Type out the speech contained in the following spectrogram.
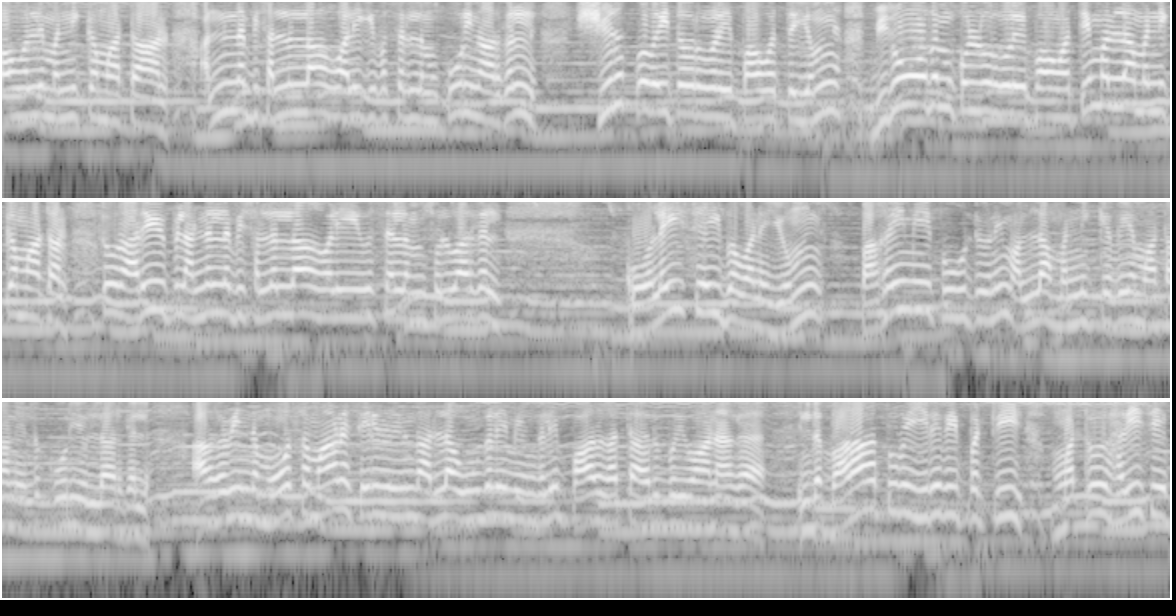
பாவங்களை மன்னிக்க மாட்டான். அன்னபி சல்லல்லாஹ் அலிகி வசல்லம் கூறினார்கள் ஷிருக்கு வைத்தவர்களுடைய பாவத்தையும் விரோதம் கொள்வர்களுடைய பாவத்தையும் அல்லாஹ் மன்னிக்க மாட்டான். ஒரு அறிவிப்பில் அண்ணல் நபி ஸல்லல்லாஹு அலைஹி வசல்லம் சொல்வார்கள் கொலை செய்பவனையும் பகைமை புகுட்டுவனையும் அல்லாஹ் மன்னிக்கவே மாட்டான் என்று கூறியுள்ளார்கள். ஆகவே இந்த மோசமான செயல்களிலிருந்து அல்லாஹ் உங்களையும் எங்களையும் பாதுகாத்து அருள்புரிவானாக. இந்த பராத்துடைய இரவை பற்றி மற்றொரு ஹரிசையை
